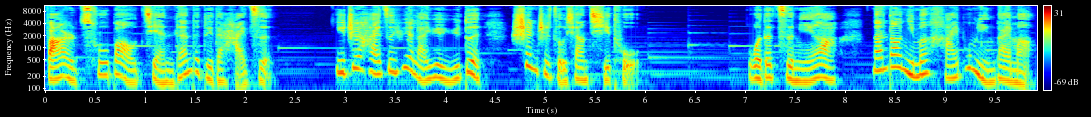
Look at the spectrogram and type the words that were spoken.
反而粗暴简单的对待孩子，以致孩子越来越愚钝，甚至走向歧途。我的子民啊，难道你们还不明白吗？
